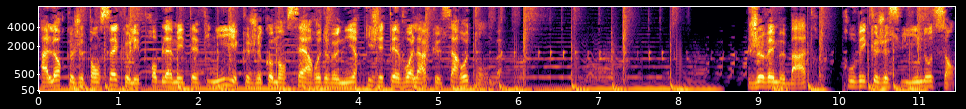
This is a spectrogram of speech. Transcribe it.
alors que je pensais que les problèmes étaient finis et que je commençais à redevenir qui j'étais voilà que ça retombe. Je vais me battre, prouver que je suis innocent.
